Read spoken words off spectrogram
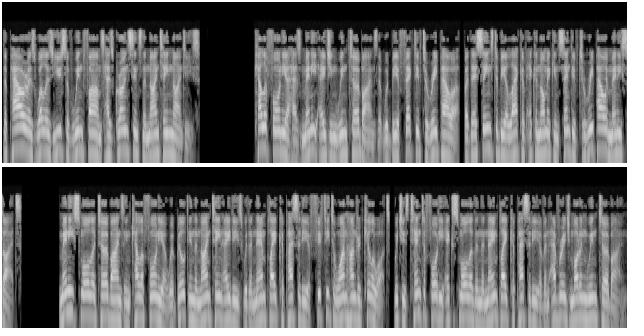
The power as well as use of wind farms has grown since the 1990s. California has many aging wind turbines that would be effective to repower, but there seems to be a lack of economic incentive to repower many sites. Many smaller turbines in California were built in the 1980s with a nameplate capacity of 50 to 100 kW, which is 10 to 40x smaller than the nameplate capacity of an average modern wind turbine.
